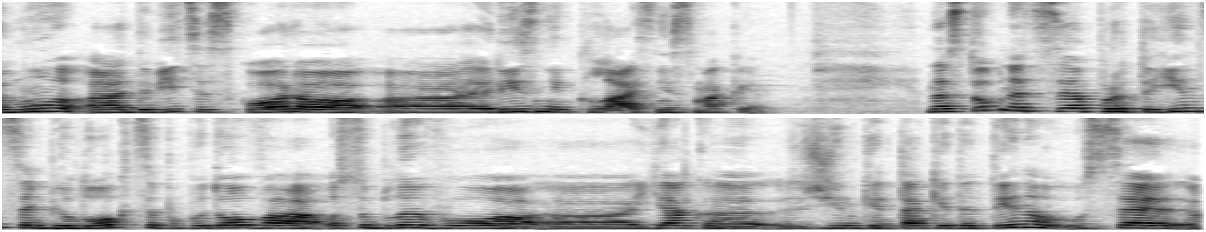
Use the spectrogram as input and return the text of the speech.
Тому е, дивіться скоро е, різні класні смаки. Наступне це протеїн, це білок, це побудова, особливо е, як жінки, так і дитини. Усе,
